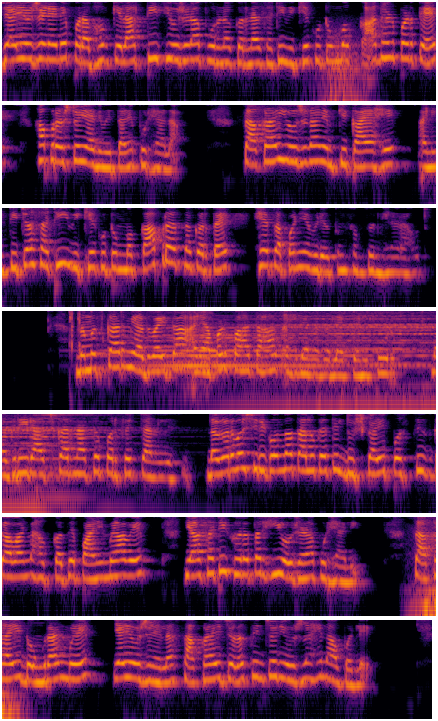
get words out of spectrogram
ज्या योजनेने पराभव केला तीच योजना पूर्ण करण्यासाठी विखे कुटुंब का धडपडते हा प्रश्न या निमित्ताने पुढे आला. साकळाई योजना नेमकी काय आहे आणि तिच्यासाठी विखे कुटुंब का प्रयत्न करत आहे हेच आपण या व्हिडिओतून समजून घेणार आहोत. नमस्कार मी अद्वैता आणि आपण पाहत आहात अहिल्यानगर लाईव्ह ट्वेंटी फोर नगरी राजकारणाचं परफेक्ट अनालिसिस नगर व श्रीगोंदा तालुक्यातील दुष्काळी पस्तीस गावांना हक्काचे पाणी मिळावे यासाठी खरं तर ही योजना पुढे आली. साकळाई डोंगरांमुळे या योजनेला साकळाई जलसिंचन योजना हे नाव पडले.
